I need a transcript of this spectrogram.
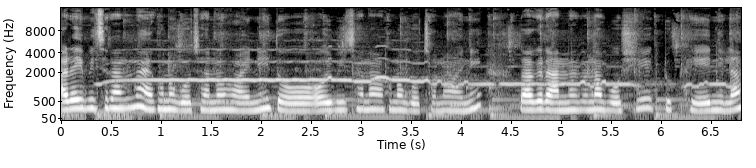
আর এই বিছানাটা না এখনও গোছানো হয়নি, তো ওই বিছানা এখনও গোছানো হয়নি। তো আগে রান্না টান্না বসিয়ে একটু খেয়ে নিলাম,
